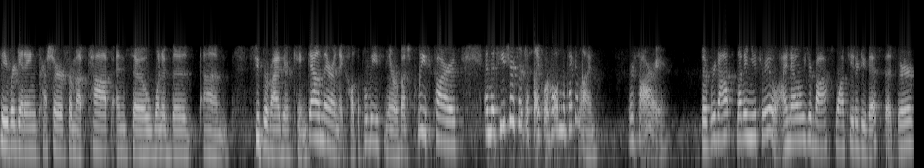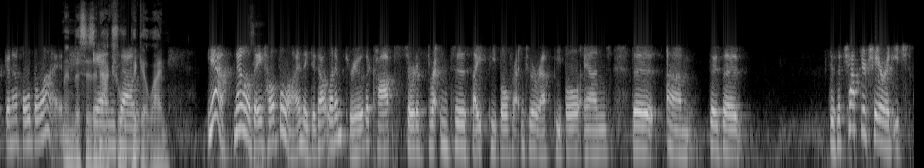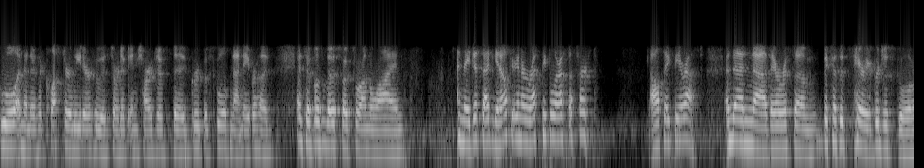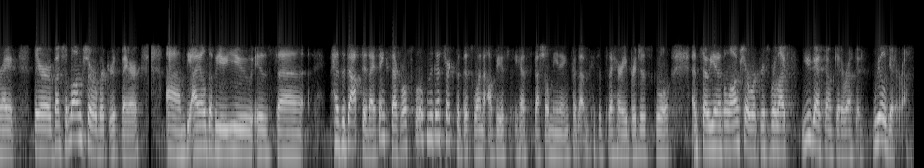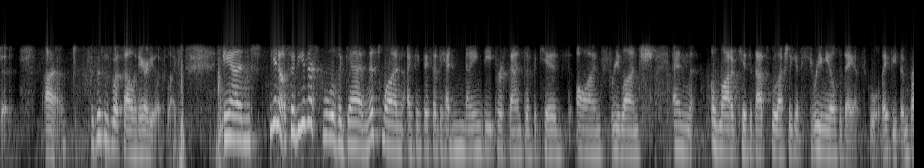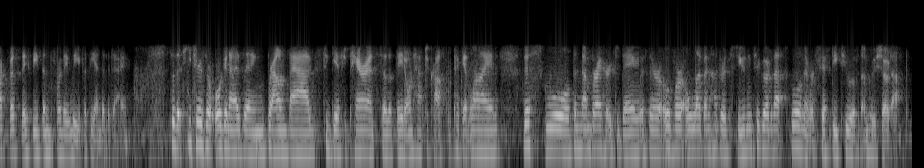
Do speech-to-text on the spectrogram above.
they were getting pressure from up top. And so one of the um, supervisors came down there and they called the police and there were a bunch of police cars. And the teachers are just like, we're holding the picket line. We're sorry that we're not letting you through. I know your boss wants you to do this, but we're going to hold the line. And this is an and, actual um, picket line. Yeah, no, they held the line. They did not let him through. The cops sort of threatened to cite people, threatened to arrest people, and the um, there's a there's a chapter chair at each school, and then there's a cluster leader who is sort of in charge of the group of schools in that neighborhood. And so both of those folks were on the line, and they just said, you know, if you're going to arrest people, arrest us first. I'll take the arrest. And then uh, there were some, because it's Harry Bridges School, right? There are a bunch of longshore workers there. Um, the ILWU is uh, has adopted, I think, several schools in the district, but this one obviously has special meaning for them because it's the Harry Bridges School. And so, you know, the longshore workers were like, "You guys don't get arrested; we'll get arrested." Uh, this is what solidarity looks like. And, you know, so these are schools again. This one, I think they said they had 90% of the kids on free lunch. And a lot of kids at that school actually get three meals a day at school. They feed them breakfast, they feed them before they leave at the end of the day. So the teachers are organizing brown bags to give to parents so that they don't have to cross the picket line. This school, the number I heard today was there are over 1,100 students who go to that school, and there were 52 of them who showed up.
